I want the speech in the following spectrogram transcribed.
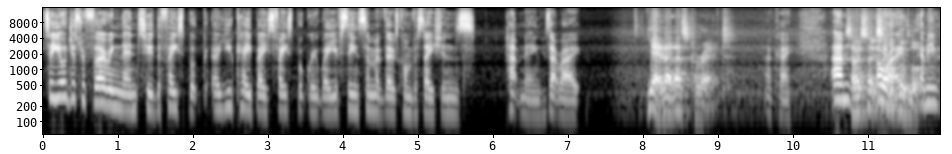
So you're just referring then to the Facebook, a UK-based Facebook group where you've seen some of those conversations happening. Is that right? Yeah, that, that's correct. Okay. Um, so it's, it's not right. a good look. I mean,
